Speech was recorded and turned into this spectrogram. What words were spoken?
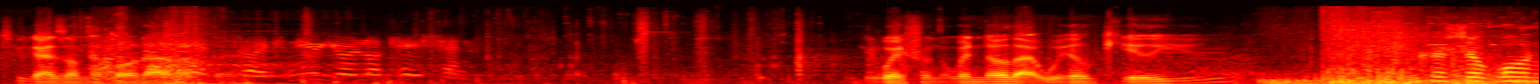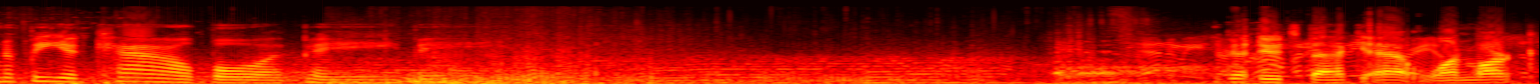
Two guys on the loadout out there. Near your location. Get away from the window, that will kill you. Cause I wanna be a cowboy, baby. You got dudes back at one mark,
